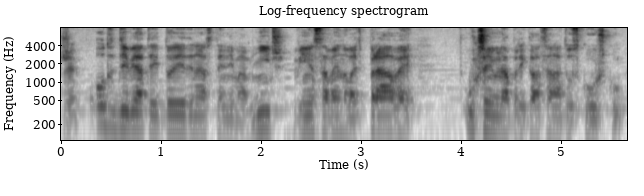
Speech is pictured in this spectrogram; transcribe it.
že od 9. do 11. nemám nič, viem sa venovať práve učeniu napríklad sa na tú skúšku.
